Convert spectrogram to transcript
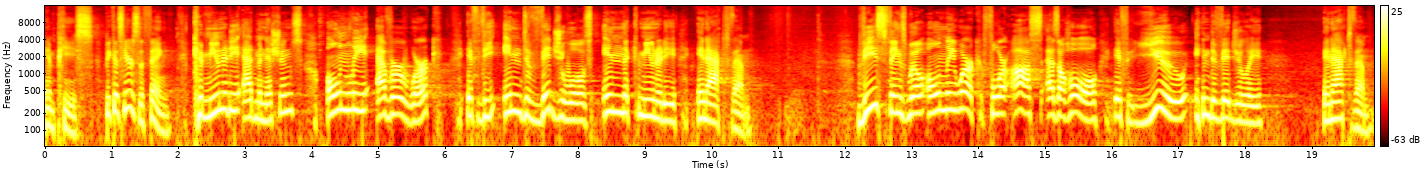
in peace. Because here's the thing community admonitions only ever work if the individuals in the community enact them. These things will only work for us as a whole if you individually enact them.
